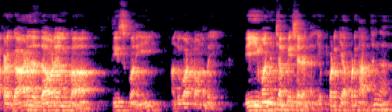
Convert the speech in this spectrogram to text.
అక్కడ గాడిద దవడ ఎముక తీసుకొని అందుబాటులో ఉన్నది. వెయ్యి మందిని చంపేశాడంట. ఎప్పటికి ఎప్పటికి అర్థం కాదు.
